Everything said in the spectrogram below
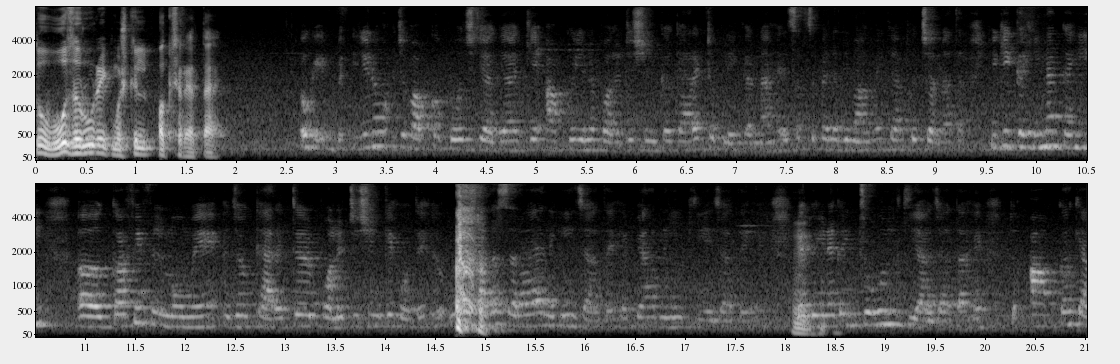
तो वो ज़रूर एक मुश्किल पक्ष रहता है। आपको अप्रोच किया गया कि आपको यू नो पॉलिटिशियन का कैरेक्टर प्ले करना है सबसे पहले दिमाग में क्या कुछ चल रहा था। क्योंकि कहीं ना कहीं काफ़ी फ़िल्मों में जो कैरेक्टर पॉलिटिशियन के होते हैं वो ज़्यादा सराहा नहीं जाते हैं प्यार नहीं किए जाते हैं या हम्म। कहीं ना कहीं ट्रोल किया जाता है। तो आपका क्या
